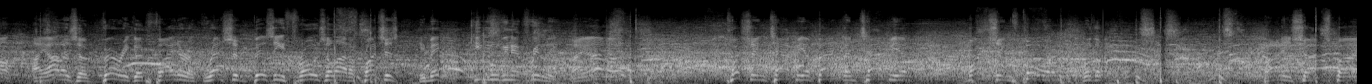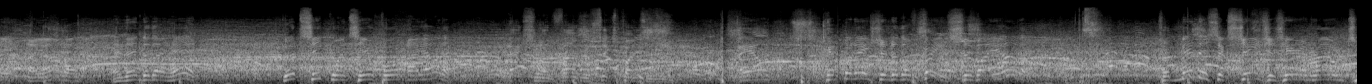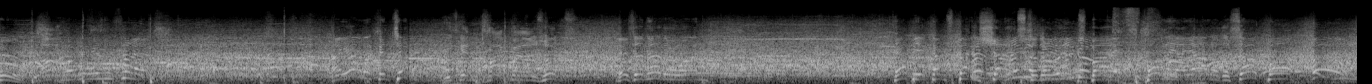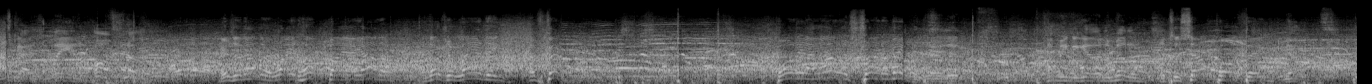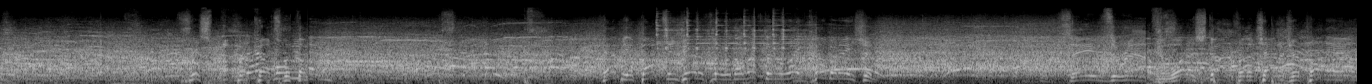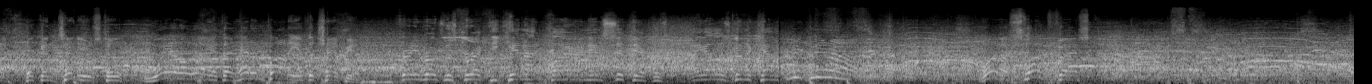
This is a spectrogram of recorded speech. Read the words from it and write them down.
Ayala's a very good fighter, aggressive, busy, throws a lot of punches. He may keep moving that freely. Ayala pushing Tapia back, and Tapia marching forward with a body shots by Ayala, and then to the head. Good sequence here for Ayala. Excellent five or six punches. Ayala combination to the face of Ayala. Tremendous exchanges here in round two. Continue. He's getting clocked by those hooks. There's another one. Tapia comes back. Shots to the ribs by Paulie Ayala, the southpaw. Oh. This guy's laying off another. There's another right hook by Ayala, and those are landing effective. Paulie Ayala's trying to make it. Coming together in the middle. It's a southpaw thing. Yeah. Crisp uppercuts with the Beautifully with a left and a right combination. Saves the round. And what a start for the challenger, Paulie who continues to wail away at the head and body of the champion. Freddie Roach was correct. He cannot fire and then sit there because Ayala's going to count. What a slugfest.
